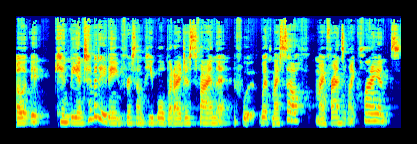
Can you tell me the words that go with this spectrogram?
uh, it can be intimidating for some people, but I just find that if, with myself, my friends, and my clients,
